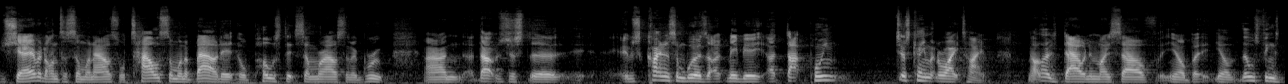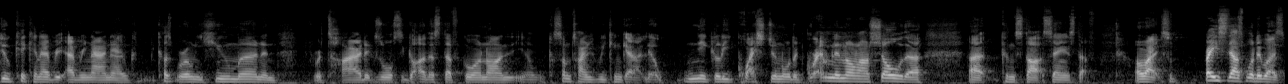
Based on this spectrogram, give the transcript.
share it onto someone else or tell someone about it or post it somewhere else in a group. And that was just uh, it was kind of some words that maybe at that point just came at the right time not that I was doubting myself, you know, but you know those things do kick in every every now and then because we're only human and we're tired, exhausted, got other stuff going on. You know, sometimes we can get a little niggly question or the gremlin on our shoulder uh, can start saying stuff. All right, so basically that's what it was.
